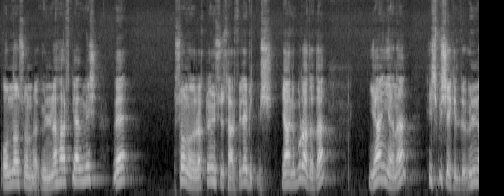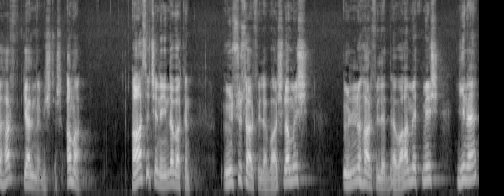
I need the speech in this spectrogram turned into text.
ondan sonra ünlü harf gelmiş ve son olarak da ünsüz harf ile bitmiş. Yani burada da yan yana hiçbir şekilde ünlü harf gelmemiştir. Ama A seçeneğinde bakın ünsüz harf ile başlamış, ünlü harf ile devam etmiş. Yine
